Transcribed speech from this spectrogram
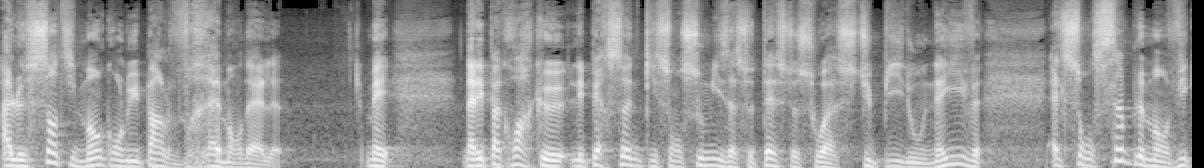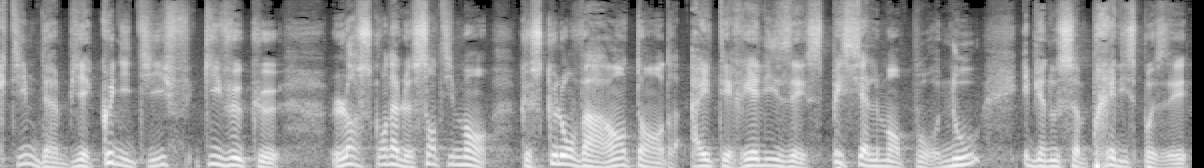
a le sentiment qu'on lui parle vraiment d'elle. Mais n'allez pas croire que les personnes qui sont soumises à ce test soient stupides ou naïves, elles sont simplement victimes d'un biais cognitif qui veut que, lorsqu'on a le sentiment que ce que l'on va entendre a été réalisé spécialement pour nous, eh nous sommes prédisposés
